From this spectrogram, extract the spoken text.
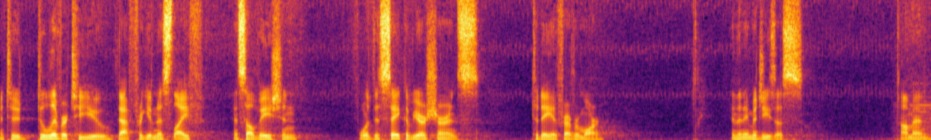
and to deliver to you that forgiveness, life, and salvation for the sake of your assurance today and forevermore. In the name of Jesus, Amen.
